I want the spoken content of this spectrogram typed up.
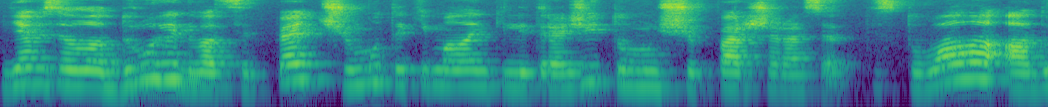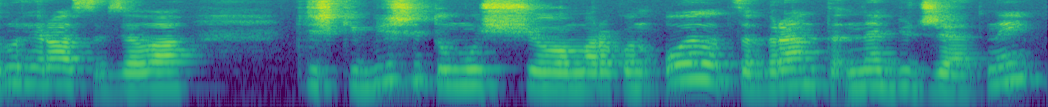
Я взяла другий 25. Чому такі маленькі літражі? Тому що перший раз я тестувала, а другий раз взяла трішки більше, тому що Moroccan Oil це бренд не бюджетний.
